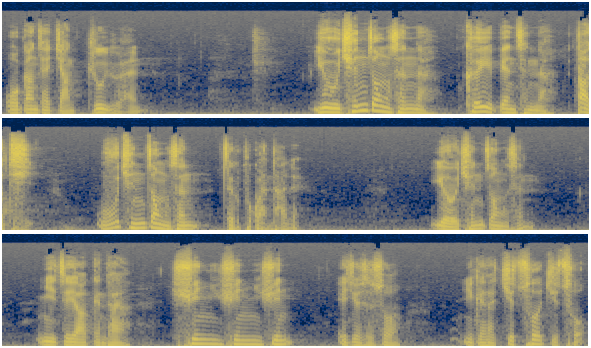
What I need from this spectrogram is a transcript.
我刚才讲救缘，有情众生呢可以变成呢道体，无情众生这个不管他的，有情众生，你只要跟他熏熏熏，也就是说，你跟他接触接触，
